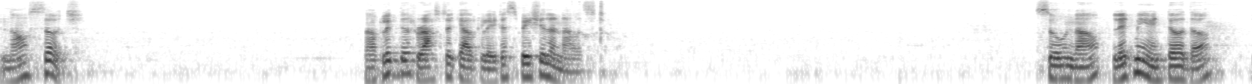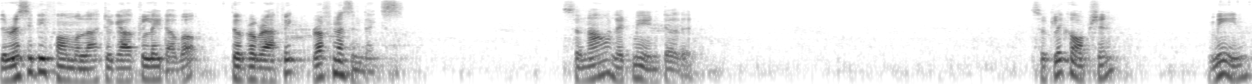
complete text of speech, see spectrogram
Now search. Now click the raster calculator spatial analyst. So now let me enter the, the recipe formula to calculate our topographic roughness index. So now let me enter that. So click option mean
